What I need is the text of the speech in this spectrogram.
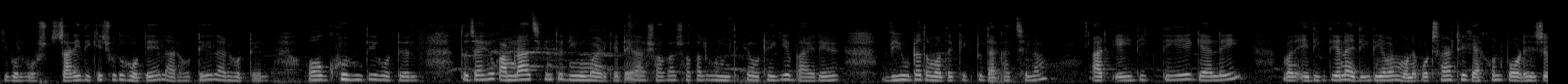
কি বলব, চারিদিকে শুধু হোটেল আর হোটেল আর হোটেল অগুন্তি হোটেল। তো যাই হোক, আমরা আজ কিন্তু নিউ মার্কেটে আর সকাল সকাল ঘুম থেকে উঠে গিয়ে বাইরের ভিউটা তোমাদেরকে একটু দেখাচ্ছিলাম। আর এই দিক দিয়ে গেলেই মানে এদিক দিয়ে না, এদিক দিয়ে আমার মনে পড়ছে না, ঠিক এখন পরে এসে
